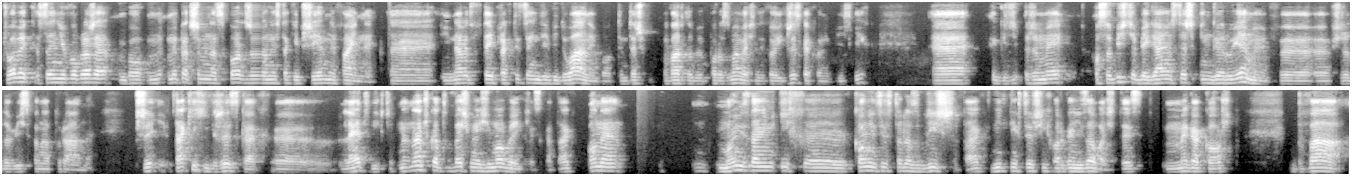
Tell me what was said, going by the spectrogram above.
Człowiek sobie nie wyobraża, bo my, my, patrzymy na sport, że on jest taki przyjemny, fajny. E, I nawet w tej praktyce indywidualnej, bo o tym też warto by porozmawiać, nie tylko o Igrzyskach Olimpijskich, e, że my osobiście biegając też ingerujemy w, w środowisko naturalne. Przy takich igrzyskach e, letnich, czy, no, na przykład weźmy zimowe igrzyska, tak? One moim zdaniem ich koniec jest coraz bliższy, tak? Nikt nie chce już ich organizować. To jest mega koszt. Dwa,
